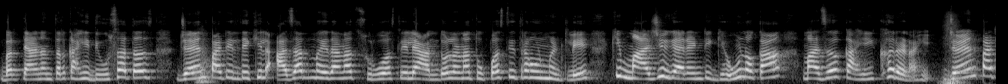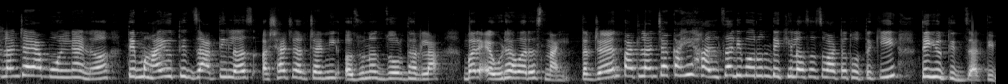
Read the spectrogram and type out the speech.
बरं त्यानंतर काही दिवसातच जयंत पाटील देखील आझाद मैदानात सुरू असलेल्या आंदोलनात उपस्थित राहून म्हटले की माझी गॅरंटी घेऊ नका माझं काही खरं नाही. जयंत पाटलांच्या या बोलण्यानं ते महायुतीत जातीलच अशा चर्चांनी अजूनच जोर धरला. बरं एवढ्यावरच नाही. तर जयंत पाटलांच्या काही हालचालीवरून देखील असंच वाटतं होतं की ते युतीत जातील.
